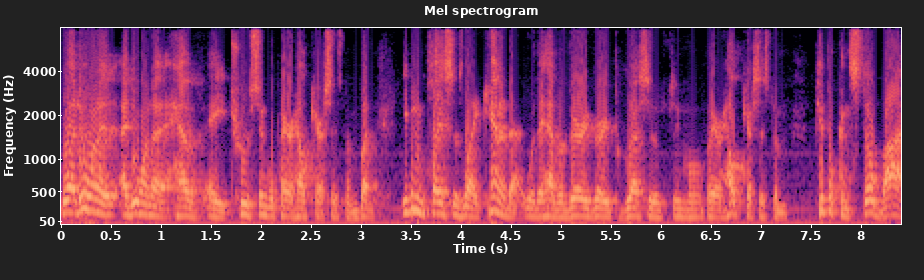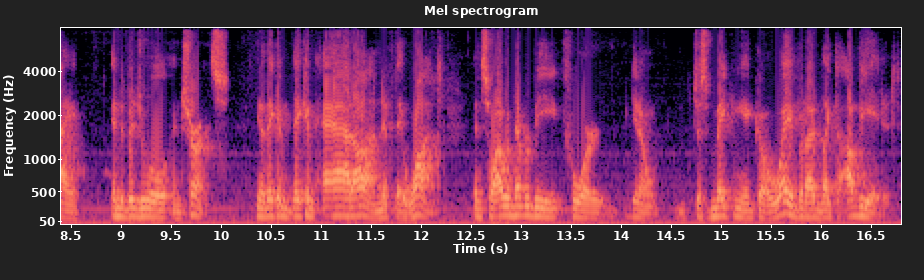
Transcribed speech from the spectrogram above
Well, I do want to I do want to have a true single payer healthcare system, but even in places like Canada, where they have a very very progressive single payer healthcare system, people can still buy individual insurance. You know, they can they can add on if they want, and so I would never be for you know just making it go away, but I'd like to obviate it.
